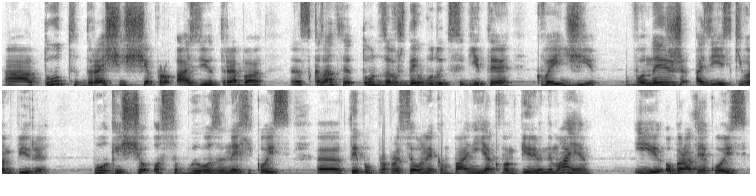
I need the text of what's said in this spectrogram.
А тут, до речі, ще про Азію треба е, сказати: тут завжди будуть сидіти квейджі. Вони ж азійські вампіри. Поки що особливо за них якоїсь е, типу пропрацьованої кампанії, як вампірів, немає, і обирати якогось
